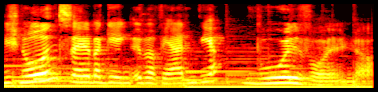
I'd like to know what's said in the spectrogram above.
nicht nur uns selber gegenüber, werden wir wohlwollender.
